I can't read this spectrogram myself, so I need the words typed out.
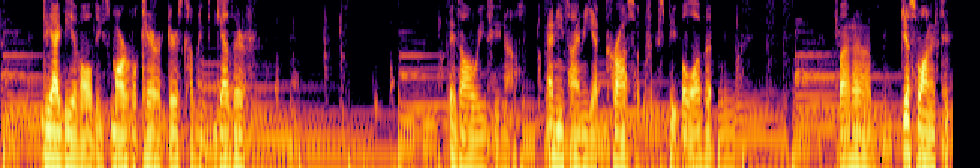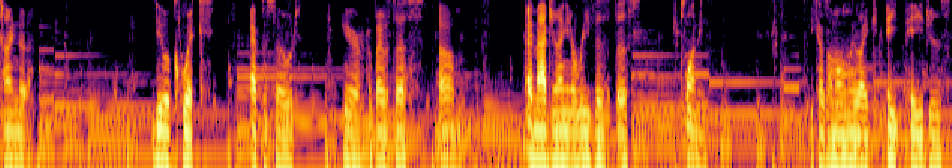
And the idea of all these Marvel characters coming together. is always, you know, anytime you get crossovers, people love it. But um, just wanted to kind of do a quick episode here about this. Um, I imagine I'm going to revisit this plenty because I'm only like eight pages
